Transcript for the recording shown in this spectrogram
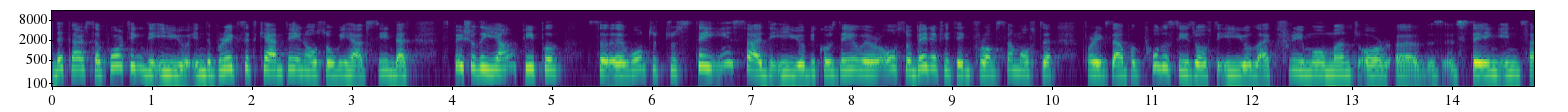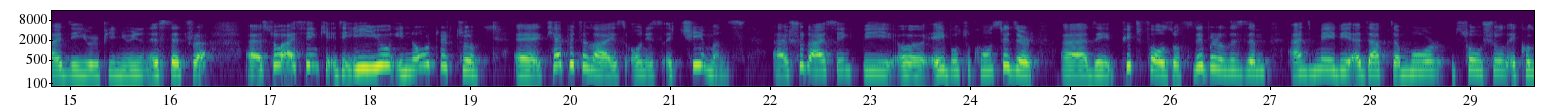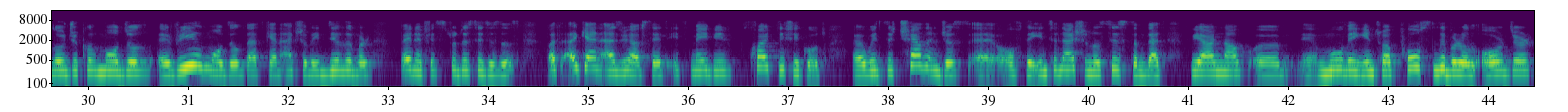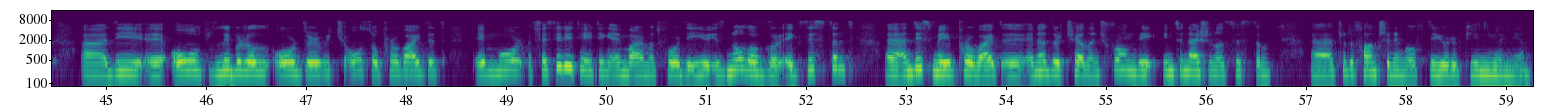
that are supporting the EU. In the Brexit campaign, also, we have seen that especially young people so, uh, wanted to stay inside the EU because they were also benefiting from some of the, for example, policies of the EU, like free movement or uh, staying inside the European Union, etc. Uh, so I think the EU, in order to uh, capitalize on its achievements, uh, should I think be uh, able to consider uh, the pitfalls of liberalism and maybe adapt a more social, ecological model, a real model that can actually deliver benefits to the citizens. But again, as you have said, it may be quite difficult uh, with the challenges uh, of the international system that we are now uh, moving into a post liberal order. the old liberal order, which also provided a more facilitating environment for the EU, is no longer existent. and this may provide another challenge challenge from the international system uh, to the functioning of the European Union.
